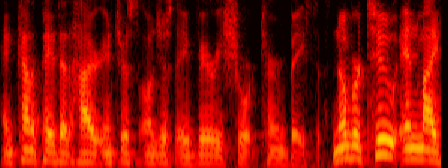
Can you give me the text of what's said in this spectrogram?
and kind of pay that higher interest on just a very short term basis. Number two, and my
